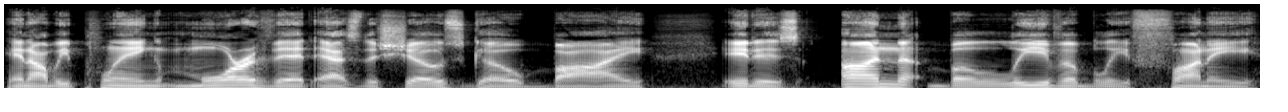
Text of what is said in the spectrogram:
And I'll be playing more of it as the shows go by. It is unbelievably funny.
